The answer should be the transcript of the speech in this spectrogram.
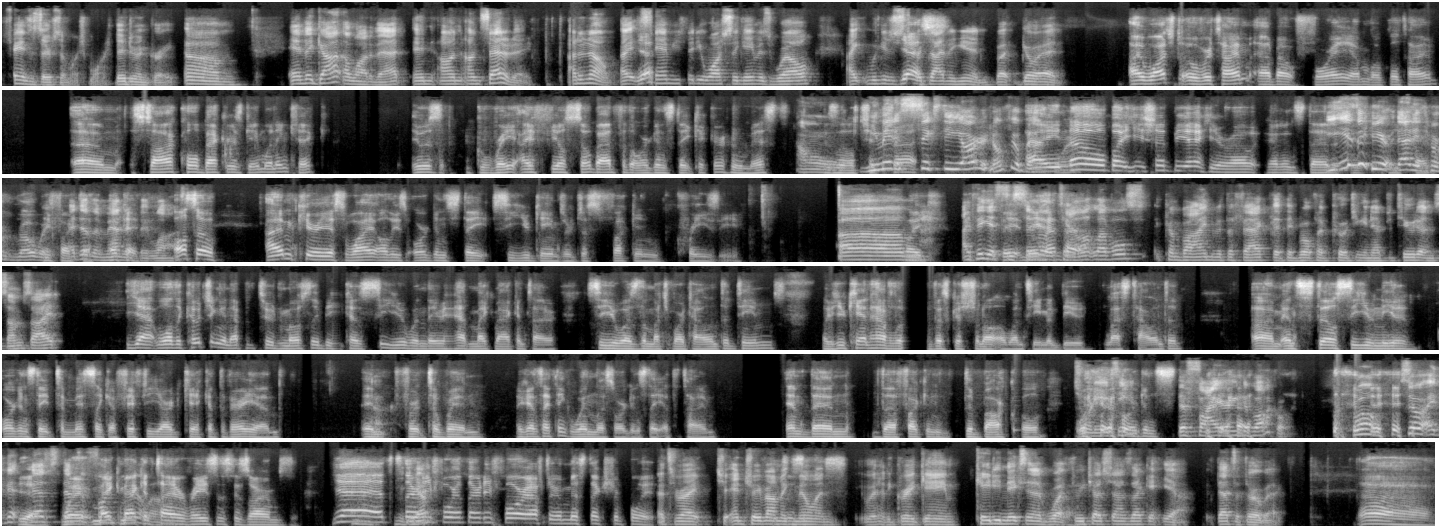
fans deserve so much more. They're doing great, um, and they got a lot of that. And on on Saturday, I don't know. I, Yeah. Sam, you said you watched the game as well. I we can just Yes. start diving in, but go ahead. I watched overtime at about 4 a.m. local time. Um, saw Cole Becker's game-winning kick. It was great. I feel so bad for the Oregon State kicker who missed. Oh, His little you chip made a sixty yarder. Don't feel bad. I for him. know, but he should be a hero, and instead he is a hero. he That is heroic. he doesn't matter Okay. if they lost. Also, I'm curious why all these Oregon State CU games are just fucking crazy. um, Like, I think it's They- the similar had that- talent levels combined with the fact that they both have coaching ineptitude on some side. yeah, well, the coaching ineptitude mostly because CU, when they had Mike McIntyre, CU was the much more talented teams. Like, you can't have Laviska Shenault on one team and be less talented. Um, and still, CU needed Oregon State to miss like a 50 yard kick at the very end and Yeah. for to win against, I think, winless Oregon State at the time. And then the fucking debacle. where 2018? Oregon The firing Yeah. debacle. Well, so I, th- yeah, that's that's where a fun Mike parallel. McIntyre raises his arms. Yeah, it's Yep. 34 34 after a missed extra point. That's right. And Travon Which is- McMillian had a great game. K.D. Nixon had what three touchdowns that game? Yeah, that's a throwback. Ah,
